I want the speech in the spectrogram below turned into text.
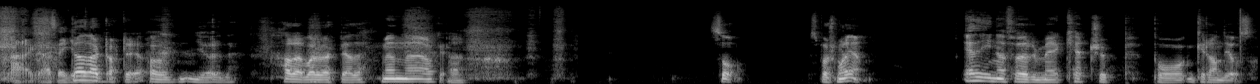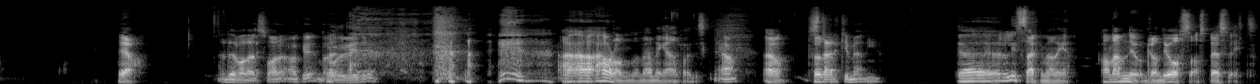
Nei, jeg skal Det hadde vært artig å gjøre det. Hadde jeg bare vært bedre. Men eh, ok. Ja. Så, spørsmålet igjen. Er det innafor med ketsjup på Grandiosa? Ja. Det var det svaret? Ok, da går vi videre. Jeg, har noen meninger her, faktisk. Ja. Ja, for, Sterke meninger. litt sterke meninger. Han nevner jo Grandiosa spesifikt.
